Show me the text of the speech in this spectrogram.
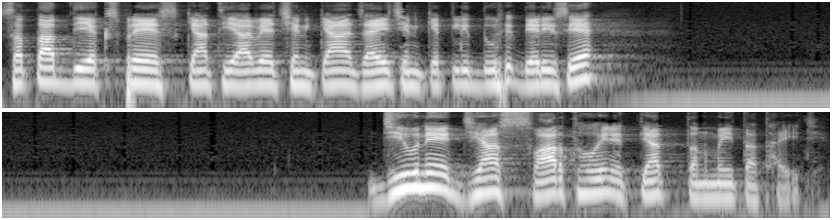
શતાબ્દી એક્સપ્રેસ ક્યાંથી આવે છે ને ક્યાં જાય છે ને કેટલી દૂર દેરી છે? જીવને જ્યાં સ્વાર્થ હોય ને ત્યાં તન્મયતા થાય છે.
